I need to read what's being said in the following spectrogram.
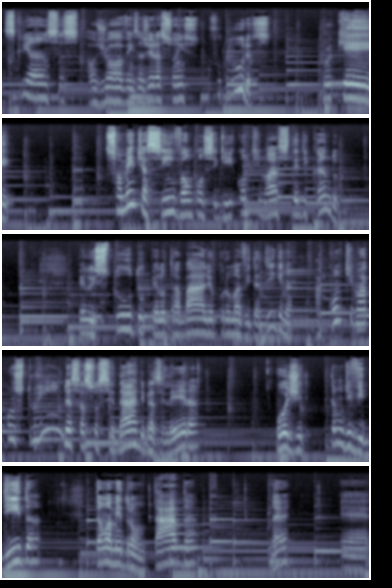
às crianças, aos jovens, às gerações futuras, porque somente assim vão conseguir continuar se dedicando pelo estudo, pelo trabalho, por uma vida digna, a continuar construindo essa sociedade brasileira, hoje tão dividida, tão amedrontada, né? É,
